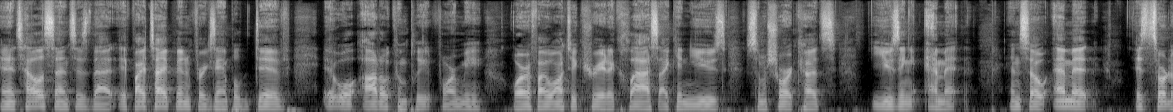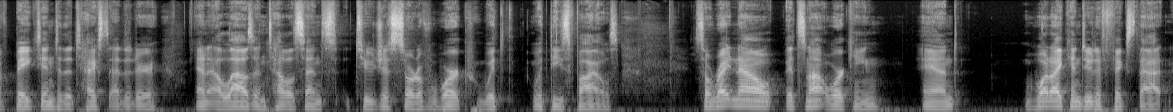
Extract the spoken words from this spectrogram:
And IntelliSense is that if I type in, for example, div, it will autocomplete for me. Or if I want to create a class, I can use some shortcuts using Emmet. And so Emmet is sort of baked into the text editor and allows IntelliSense to just sort of work with, with these files. So right now it's not working. And what I can do to fix that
